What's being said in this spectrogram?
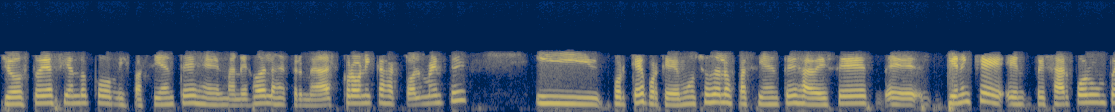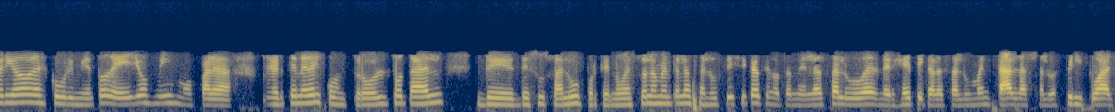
yo estoy haciendo con mis pacientes en el manejo de las enfermedades crónicas actualmente ¿Y por qué? Porque muchos de los pacientes a veces eh, tienen que empezar por un periodo de descubrimiento de ellos mismos para poder tener el control total de, de su salud, porque no es solamente la salud física, sino también la salud energética, la salud mental, la salud espiritual.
